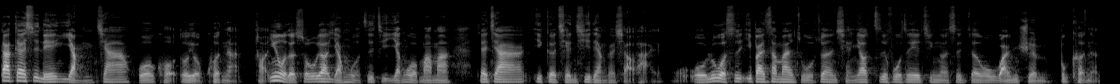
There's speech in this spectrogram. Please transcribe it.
大概是连养家活口都有困难啊，因为我的收入要养我自己，养我妈妈，再加一个前妻两个小孩。我如果是一般上班族，我赚的钱要支付这些金额是这完全不可能。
